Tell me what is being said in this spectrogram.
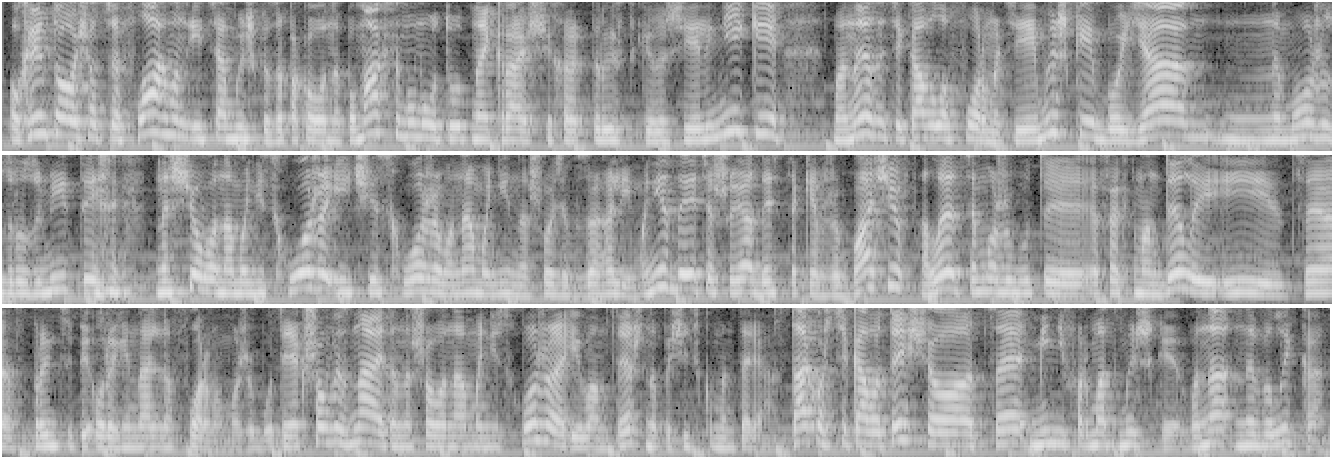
Окрім того, що це флагман і ця мишка запакована по максимуму, тут найкращі характеристики з усієї лінійки. Мене зацікавила форма цієї мишки, бо я не можу зрозуміти, на що вона мені схожа і чи схожа вона мені на щось взагалі. Мені здається, що я десь таке вже бачив, але це може бути ефект Мандели, і це, в принципі, оригінальна форма може бути. Якщо ви знаєте, на що вона мені схожа, і вам теж напишіть в коментарях. Також цікаво те, що це міні-формат мишки, вона невелика.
